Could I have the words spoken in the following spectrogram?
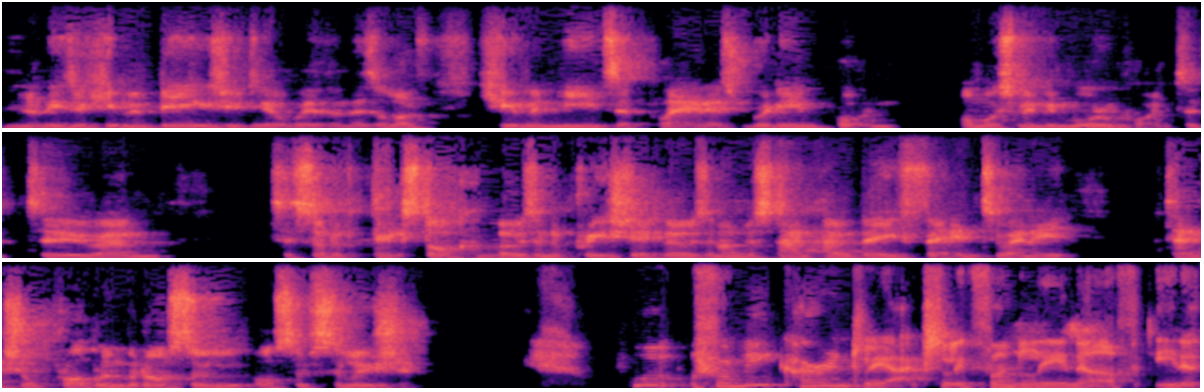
you know, these are human beings you deal with and there's a lot of human needs at play and it's really important almost maybe more important to to um, to sort of take stock of those and appreciate those and understand how they fit into any potential problem, but also also solution. Well, for me currently, actually, funnily enough, you know,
